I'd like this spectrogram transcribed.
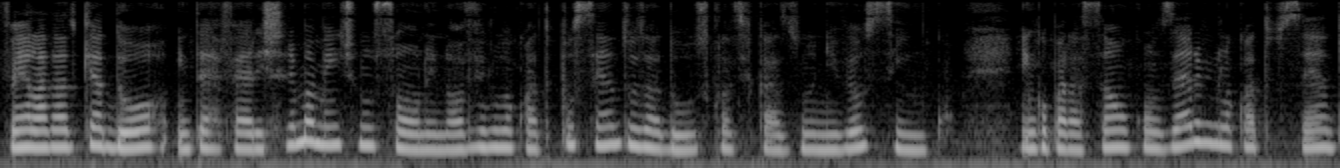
Foi relatado que a dor interfere extremamente no sono em 9,4% dos adultos classificados no nível 5, em comparação com 0,4%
